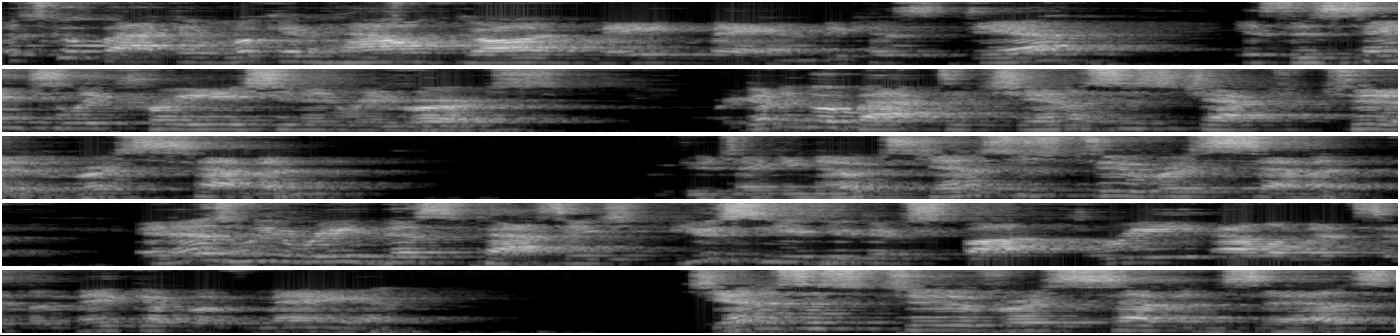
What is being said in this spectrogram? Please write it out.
Let's go back and look at how God made man because death is essentially creation in reverse. We're going to go back to Genesis chapter 2, verse 7. If you're taking notes, Genesis 2, verse 7. And as we read this passage, you see if you can spot three elements in the makeup of man. Genesis 2, verse 7 says,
